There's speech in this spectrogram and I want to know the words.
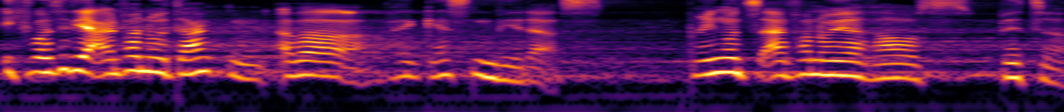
Ich wollte dir einfach nur danken, aber vergessen wir das. Bring uns einfach nur hier raus, bitte.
